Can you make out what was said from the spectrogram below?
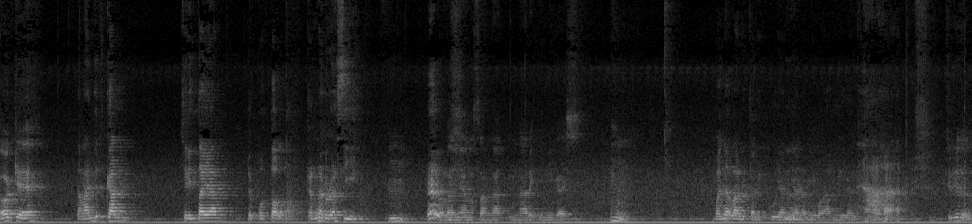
Oke. Kita lanjutkan cerita yang terpotong karena durasi. Hmm. yang sangat menarik ini guys. banyak lah lika-liku yang dialami Bang Aryo kan Serius?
